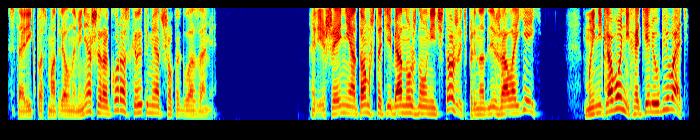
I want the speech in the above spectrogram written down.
Старик посмотрел на меня широко раскрытыми от шока глазами. «Решение о том, что тебя нужно уничтожить, принадлежало ей. Мы никого не хотели убивать.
